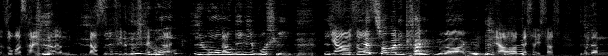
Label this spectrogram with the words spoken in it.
sowas halt, ne? Ähm, da hast du so viele Möglichkeiten. Und, äh, Hiro, Hiromo gegen Ibushi. Ich Ja, sowas- jetzt schon mal die Krankenwagen. ja, aber besser ist das. Und ähm,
